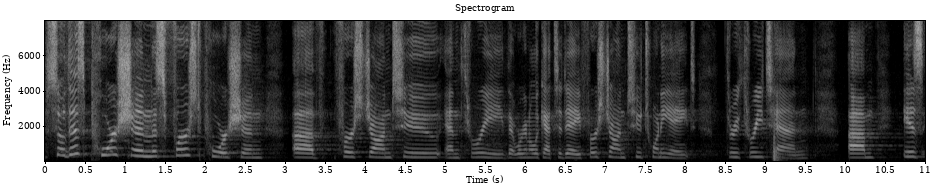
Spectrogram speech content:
So, this portion, this first portion of 1 John 2 and 3 that we're going to look at today, 1 John 2 28 through 310, um, is,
